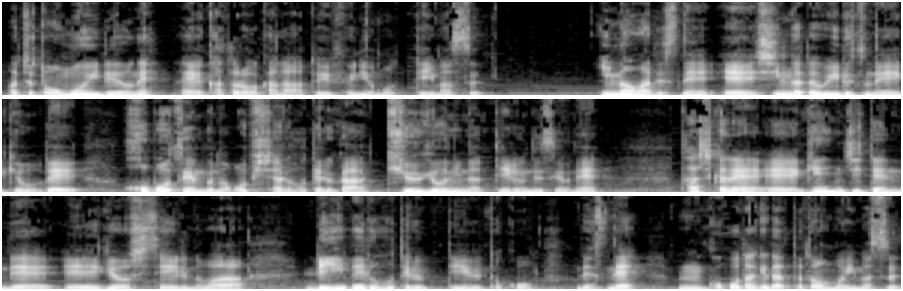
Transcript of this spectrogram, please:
まあ、ちょっと思い出をね、えー、語ろうかなというふうに思っています。今はですね、えー、新型ウイルスの影響でほぼ全部のオフィシャルホテルが休業になっているんですよね。確かね、えー、現時点で営業しているのはリーベルホテルっていうとこですね、うん、ここだけだったと思います。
